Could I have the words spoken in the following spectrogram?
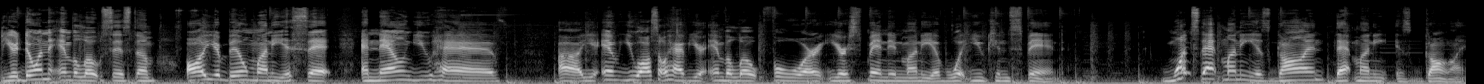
You're doing the envelope system, all your bill money is set, and now you have uh, you also have your envelope for your spending money of what you can spend. Once that money is gone, that money is gone.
